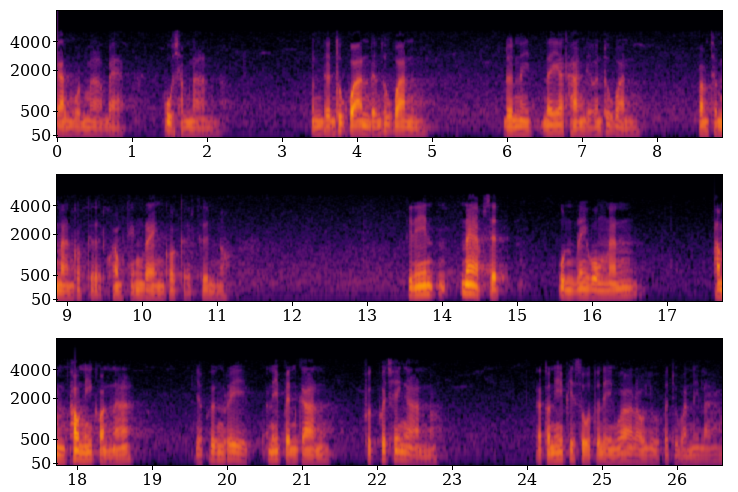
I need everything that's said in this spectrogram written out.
การวนมาแบบผู้ชำนาญ มันเดินทุกวันเดินทุกวัน เดินในระยะทางเดียวกันทุกวัน ความชำนาญก็เกิดความแข็งแรงก็เกิดขึ้นเนาะทีนี้แนบเสร็จอุ่นในวงนั้นทำเท่านี้ก่อนนะ อย่าเพิ่งรีบ อันนี้เป็นการฝึกเพื่อใช้งานเนาะแต่ตอนนี้พิสูจน์ตนเองว่าเราอยู่ปัจจุบันนี้แล้ว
